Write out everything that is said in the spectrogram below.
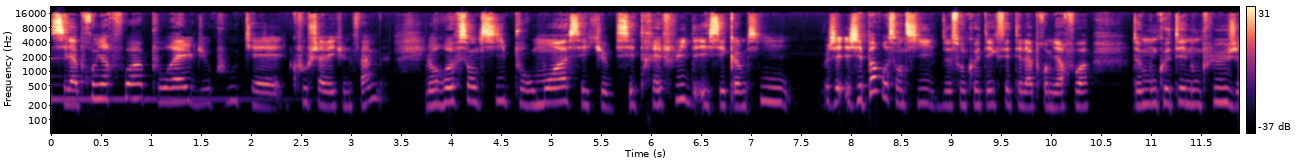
C'est la première fois pour elle du coup qu'elle couche avec une femme. Le ressenti pour moi c'est que c'est très fluide et c'est comme si j'ai pas ressenti de son côté que c'était la première fois. De mon côté non plus,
